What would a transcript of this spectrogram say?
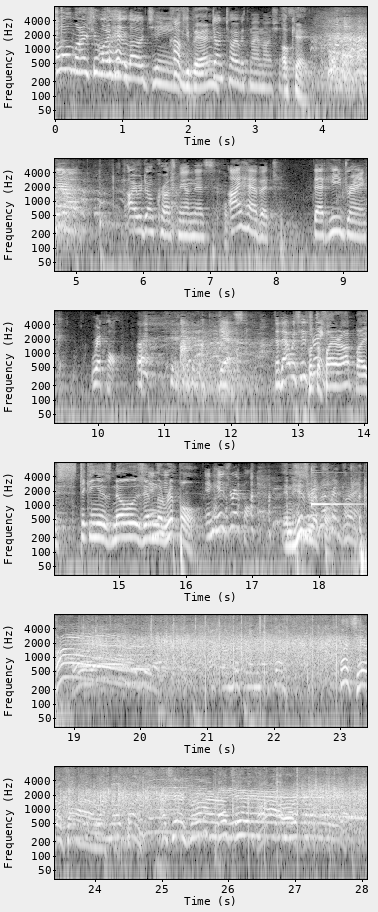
Hello, Marcia, my Oh, dear. hello, Gene. How have you been? Don't toy with my emotions. Okay. Now, Ira, don't cross me on this. I have it that he drank Ripple. yes. Now that was his Put drink. the fire out by sticking his nose in, the his- ripple. In his Ripple. In his ripple. Let's hear it for Ira. Let's hear it for Ira. Let's hear it for Ira.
